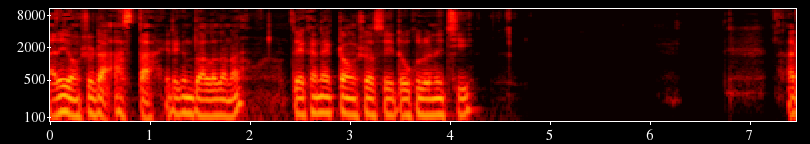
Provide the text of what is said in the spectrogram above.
আর এই অংশটা আস্তা, এটা কিন্তু আলাদা না। তো এখানে একটা অংশ আছে, এটাও খুলে নিচ্ছি। আর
